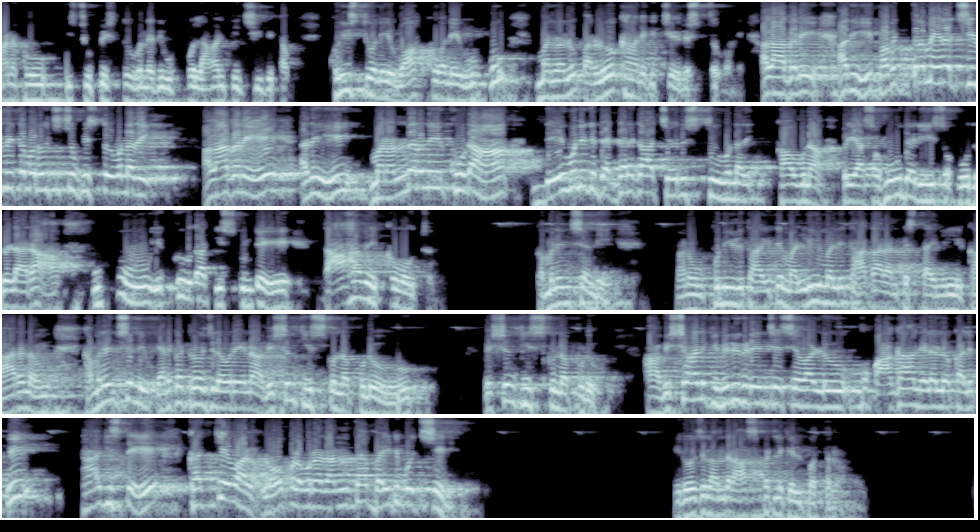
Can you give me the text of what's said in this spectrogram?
మనకు చూపిస్తూ ఉన్నది ఉప్పు లాంటి జీవితం. క్రీస్తు అనే వాక్కు అనే ఉప్పు మనను పరలోకానికి చేరుస్తూ ఉంది. అలాగని అది పవిత్రమైన జీవితం రుచి చూపిస్తూ ఉన్నది. అలాగనే అది మనందరినీ కూడా దేవునికి దగ్గరగా చేరుస్తూ ఉన్నది. కావున ప్రియ సహోదరి సహోదరులారా ఉప్పు ఎక్కువగా తీసుకుంటే దాహం ఎక్కువ అవుతుంది గమనించండి మనం ఉప్పు నీళ్ళు తాగితే మళ్ళీ మళ్ళీ తాగాలనిపిస్తాయి. నీళ్ళు కారణం గమనించండి వెనకటి రోజులు ఎవరైనా విషం తీసుకున్నప్పుడు విషం తీసుకున్నప్పుడు ఆ విషానికి విరుగుడు ఏం చేసేవాళ్ళు? ఉప్పు బాగా నీళ్ళలో కలిపి తాగిస్తే కక్కేవాళ్ళం లోపల ఉన్నదంతా బయటకు వచ్చేది. ఈ రోజులు అందరు హాస్పిటల్కి వెళ్ళిపోతున్నాం.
